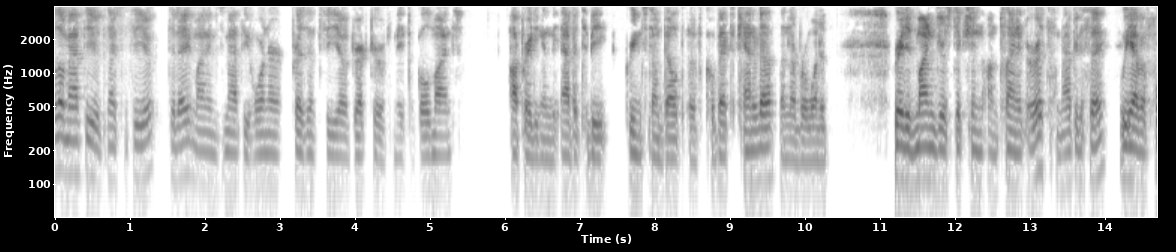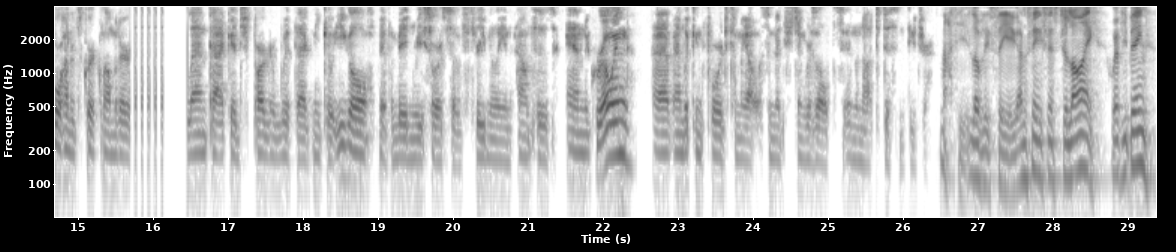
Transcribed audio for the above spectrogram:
hello, Matthew. It's nice to see you today. My name is Matthew Hornor, President, CEO, Director of Maple Gold Mines, operating in the Abitibi Greenstone Belt of Quebec, Canada, the number one rated mining jurisdiction on planet Earth. I'm happy to say we have a 400 square kilometer land package partnered with Agnico Eagle. We have a maiden resource of 3 million ounces and growing. Uh, and looking forward to coming out with some interesting results in the not too distant future. Matthew, lovely to see you. I haven't seen you since July. Where have you been?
